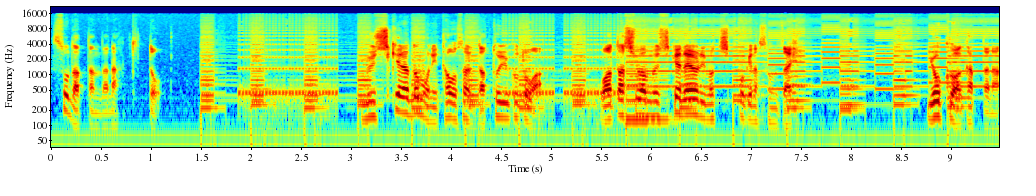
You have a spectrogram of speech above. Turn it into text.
そうだったんだな、きっと。虫けらどもに倒されたということは、私は虫けらよりもちっぽけな存在。よくわかったな。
